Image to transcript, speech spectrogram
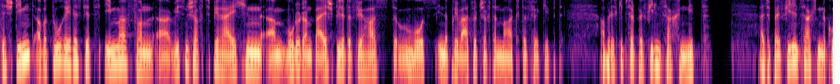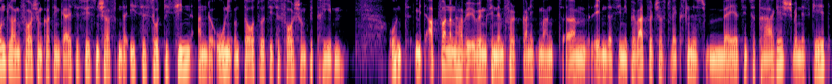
Das stimmt, aber du redest jetzt immer von äh, Wissenschaftsbereichen, ähm, wo du dann Beispiele dafür hast, wo es in der Privatwirtschaft einen Markt dafür gibt. Aber das gibt es halt bei vielen Sachen nicht. Also bei vielen Sachen in der Grundlagenforschung, gerade in Geisteswissenschaften, da ist es so, die sind an der Uni und dort wird diese Forschung betrieben. Und mit Abwandern habe ich übrigens in dem Fall gar nicht gemeint, ähm, eben, dass sie in die Privatwirtschaft wechseln. Das wäre jetzt nicht so tragisch, wenn das geht.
